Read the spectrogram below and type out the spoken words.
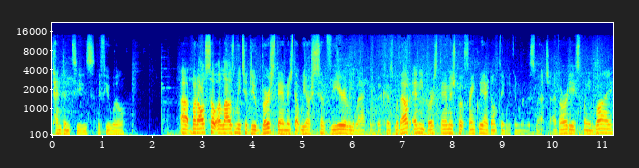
tendencies, if you will. Uh, but also allows me to do burst damage that we are severely lacking because without any burst damage, but frankly I don't think we can win this match. I've already explained why.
